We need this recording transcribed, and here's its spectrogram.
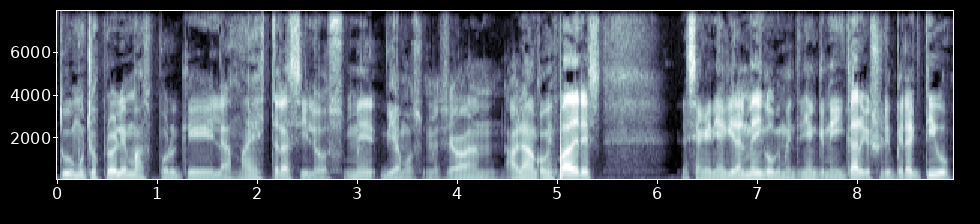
tuve muchos problemas porque las maestras y los, digamos, me llevaban, hablaban con mis padres Decían que tenía que ir al médico, que me tenían que medicar, que yo era hiperactivo.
